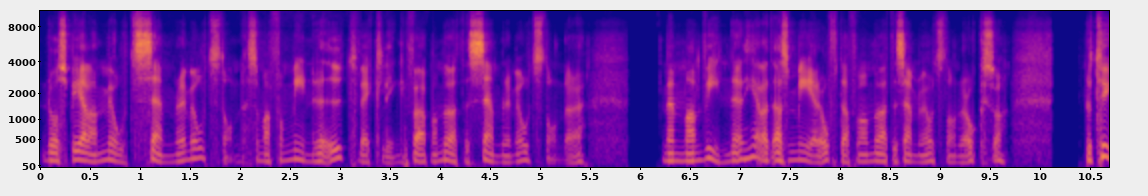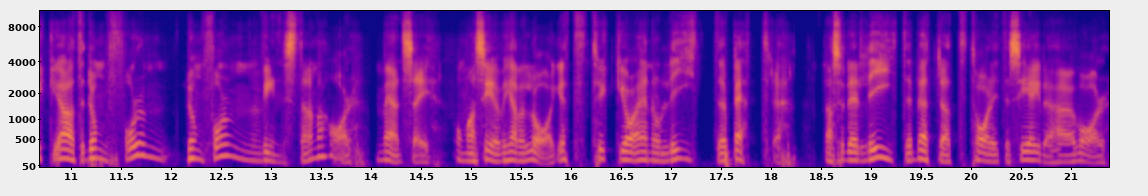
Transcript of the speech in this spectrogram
då spelar mot sämre motstånd så man får mindre utveckling för att man möter sämre motståndare. Men man vinner hela alltså mer ofta för man möter sämre motståndare också. Då tycker jag att de, form, de formvinsterna man har med sig, om man ser över hela laget, tycker jag är nog lite bättre. Alltså det är lite bättre att ta lite segrar här och var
